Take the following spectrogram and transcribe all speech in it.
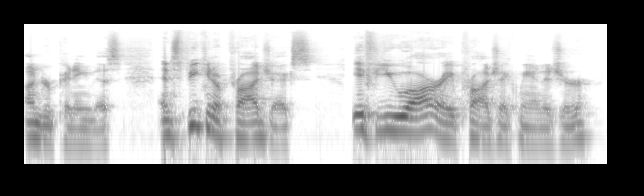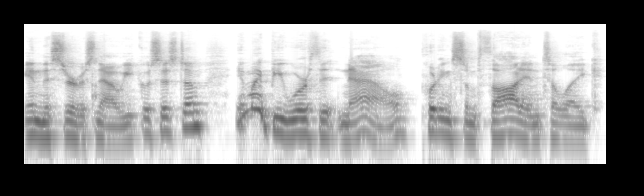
underpinning this. And speaking of projects if you are a project manager in the ServiceNow ecosystem, it might be worth it now putting some thought into like,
